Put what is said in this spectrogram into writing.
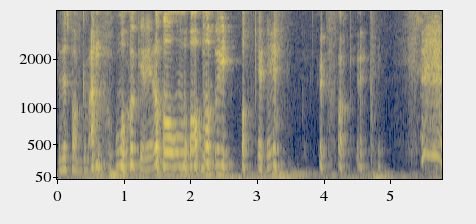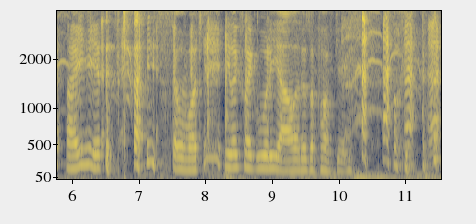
and this pumpkin man walking in all wobbly fucking in fucking I hate this guy so much. He looks like Woody Allen as a pumpkin. fucking,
